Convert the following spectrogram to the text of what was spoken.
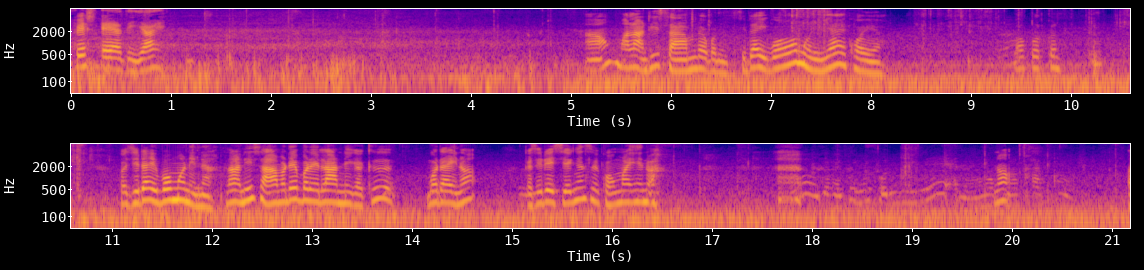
เฟชแอร์ติยายเอามาร้านที่สามแล้วบัดนสิได้บ่มือนี่ยายคอยอะล็อกรถก่อนพอยสิได้บ่มือนี่น่ะร้านที่สามมาได้บ่ได้ร้านนี่ก็คือบ่ได้เนาะก็สิได้เสียเงินซื้อของใหม่เห็นบ่จะให้เพิ่นผลดีเด้อันนั้นเนาะไป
